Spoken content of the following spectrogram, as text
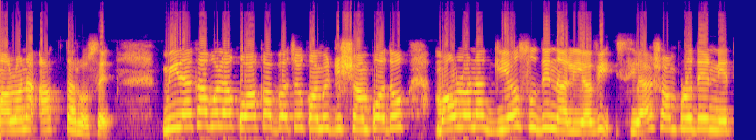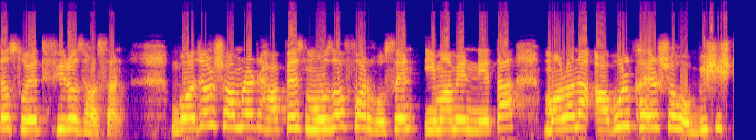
মাওলানা আক্তার হোসেন মিনাকা ব্লক ওয়াকাব বাচক কমিটির সম্পাদক মাওলানা গিয়াসউদ্দিন আলিয়াভি সিয়া সম্প্রদায়ের নেতা সৈয়দ ফিরোজ হাসান, গজল সম্রাট হাফেজ মুজাফফর হোসেন, ইমামের নেতা মাওলানা আবুল খায়ের সহ বিশিষ্ট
